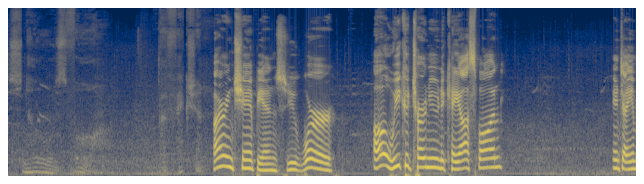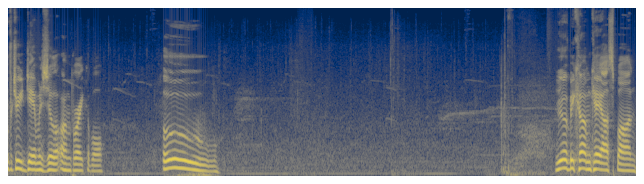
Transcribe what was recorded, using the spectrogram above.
Snows fall. Perfection. Champions, you were. Oh, we could turn you into Chaos Spawn. Anti infantry damage zero unbreakable. Ooh. You have become Chaos Spawn.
